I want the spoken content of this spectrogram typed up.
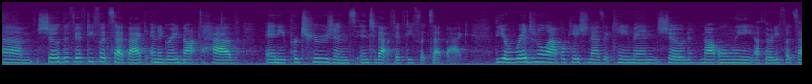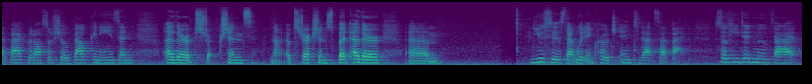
um, showed the 50 foot setback, and agreed not to have any protrusions into that 50 foot setback. The original application as it came in showed not only a 30-foot setback, but also showed balconies and other obstructions, not obstructions, but other um, uses that would encroach into that setback. So he did move that,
